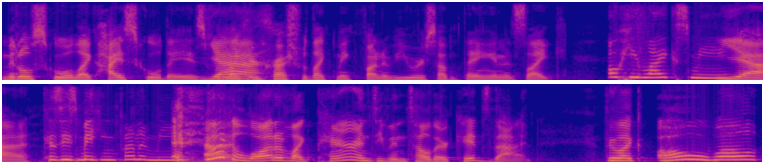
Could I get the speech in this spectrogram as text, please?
middle school, like high school days. When, like, Yeah. your crush would like make fun of you or something. And it's like, Oh, he likes me. yeah. because he's making fun of me. I feel like a lot of like parents even tell their kids that. They're like, "Oh, well,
